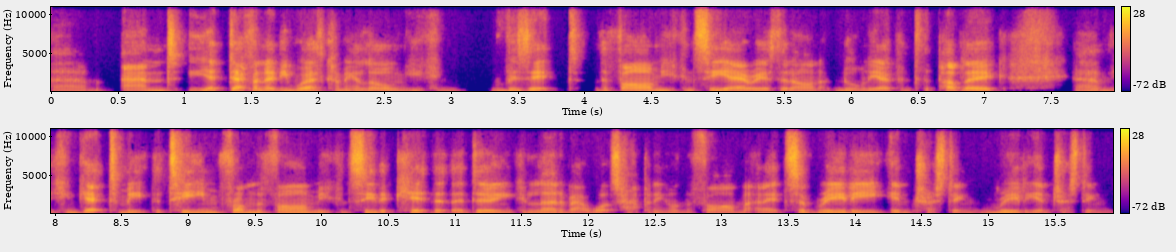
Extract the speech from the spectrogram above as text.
Um, and yeah, definitely worth coming along. You can visit the farm, you can see areas that aren't normally open to the public. Um, you can get to meet the team from the farm. You can see the kit that they're doing. You can learn about what's happening on the farm. And it's a really interesting, really interesting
